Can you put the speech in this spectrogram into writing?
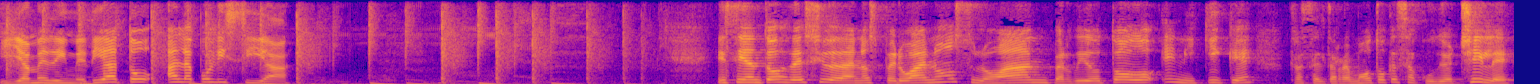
y llame de inmediato a la policía. Y cientos de ciudadanos peruanos lo han perdido todo en Iquique tras el terremoto que sacudió Chile.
